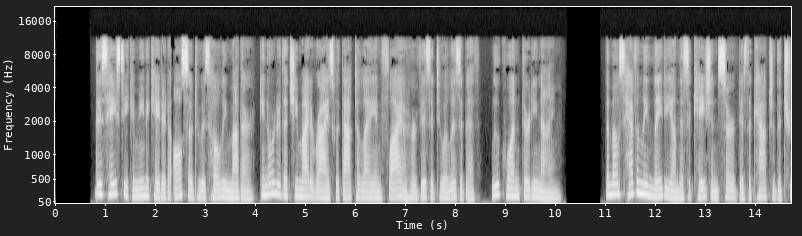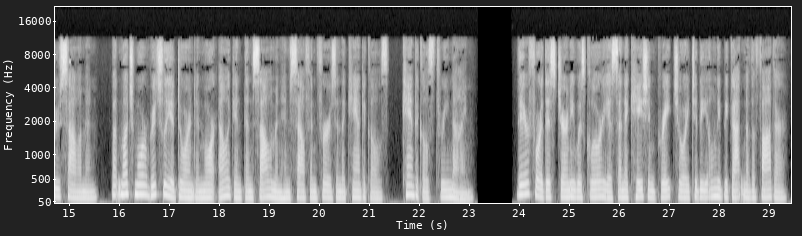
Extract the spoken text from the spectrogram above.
This haste he communicated also to his holy mother, in order that she might arise without delay and fly on her visit to Elizabeth. Luke 139. The most heavenly lady on this occasion served as the couch of the true Solomon, but much more richly adorned and more elegant than Solomon himself infers in the Canticles, Canticles 3 9. Therefore, this journey was glorious and occasioned great joy to the only begotten of the Father.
